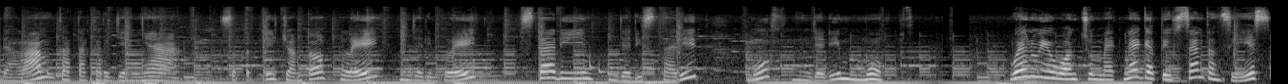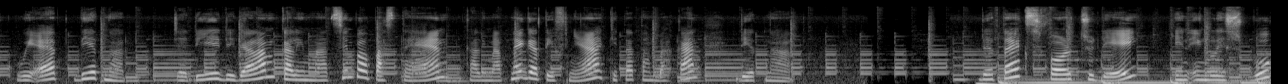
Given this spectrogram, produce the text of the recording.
dalam kata kerjanya. Seperti contoh play menjadi play, study menjadi studied, move menjadi move. When we want to make negative sentences, we add did not. Jadi di dalam kalimat simple past tense, kalimat negatifnya kita tambahkan did not. The text for today in English book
